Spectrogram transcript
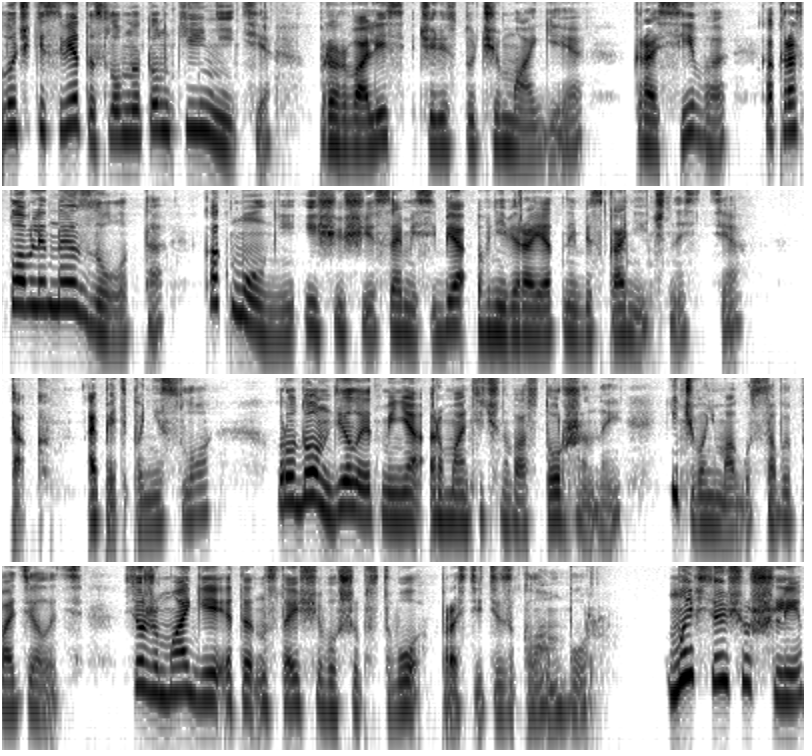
Лучки света, словно тонкие нити, прорвались через тучи магии. Красиво, как расплавленное золото, как молнии, ищущие сами себя в невероятной бесконечности. Так, опять понесло. Рудон делает меня романтично восторженной. Ничего не могу с собой поделать. Все же магия – это настоящее волшебство, простите за каламбур. Мы все еще шли,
